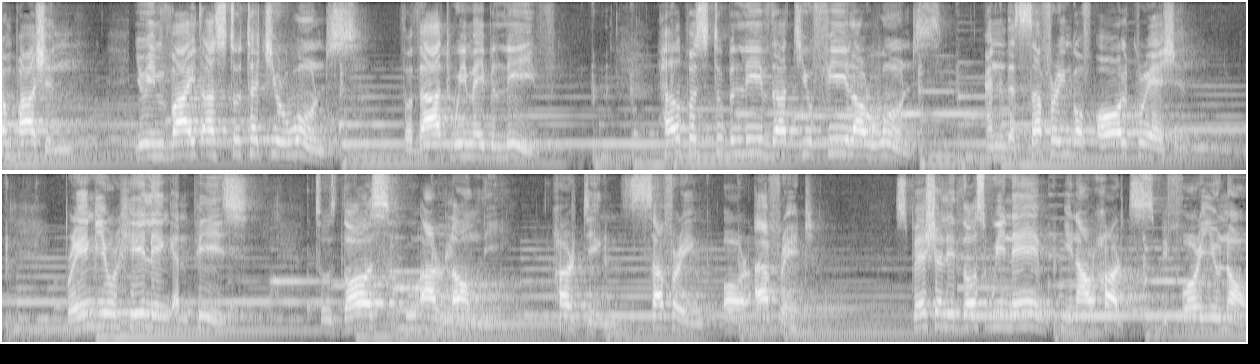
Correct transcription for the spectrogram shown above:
Compassion, you invite us to touch your wounds so that we may believe. Help us to believe that you feel our wounds and the suffering of all creation. Bring your healing and peace to those who are lonely, hurting, suffering, or afraid, especially those we name in our hearts before you know.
